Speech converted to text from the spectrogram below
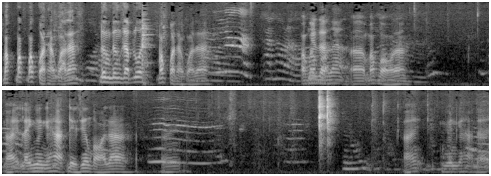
bóc bóc bóc quả thảo quả ra. Đừng đừng dập luôn. Bóc quả thảo quả ra. Bóc bây Bóc giờ. vỏ ra. ờ, bóc vỏ ra. Đấy lấy nguyên cái hạt để riêng vỏ ra. Đấy, đấy nguyên cái hạt đấy.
